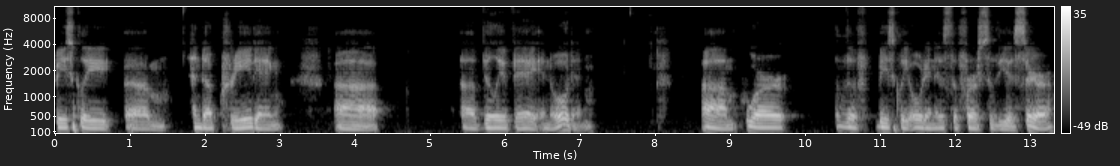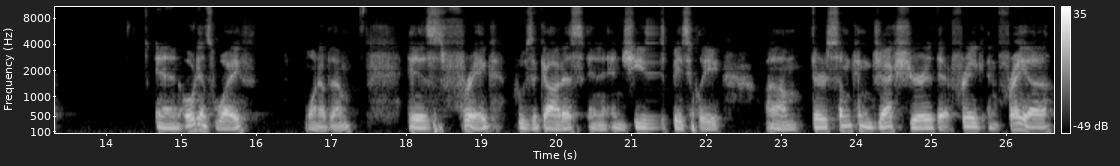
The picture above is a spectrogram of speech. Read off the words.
basically um, end up creating uh, uh, Vili Ve and Odin, um, who are the basically Odin is the first of the Aesir, and Odin's wife, one of them, is Frigg, who's a goddess, and and she's basically um, there's some conjecture that Frigg and Freya,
